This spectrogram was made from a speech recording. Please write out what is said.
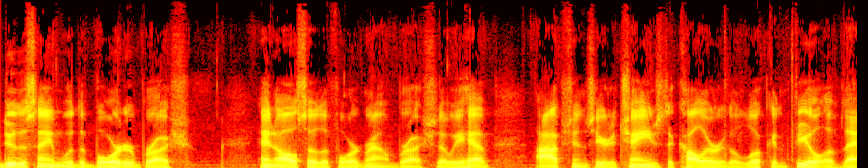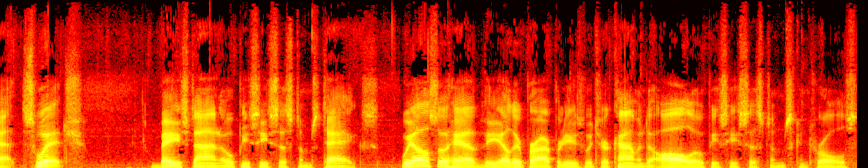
Do the same with the border brush and also the foreground brush. So we have options here to change the color, the look and feel of that switch based on OPC systems tags. We also have the other properties which are common to all OPC systems controls,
